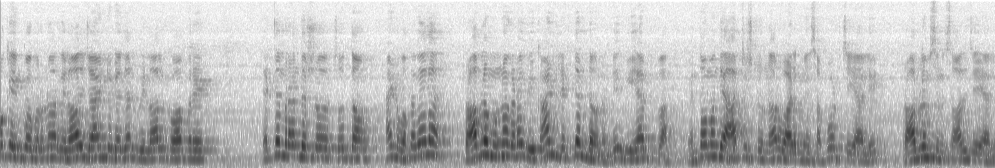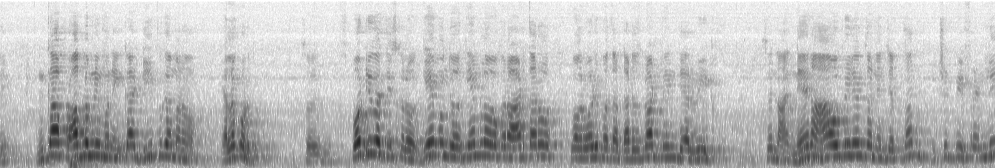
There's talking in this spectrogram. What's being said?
ఓకే ఇంకొకరు ఉన్నారు. Will all join together will all cooperate let them run the show చూద్దాం. అండ్ ఒకవేళ ప్రాబ్లం ఉన్నా కూడా we can't let them down అండి. వీ హ్యావ్ ఎంతోమంది ఆర్టిస్టులు ఉన్నారు. వాళ్ళకి మేము సపోర్ట్ చేయాలి. ప్రాబ్లమ్స్ని సాల్వ్ చేయాలి. ఇంకా ప్రాబ్లమ్ని మనం ఇంకా డీప్గా మనం వెళ్ళకూడదు. సో స్పోర్టివ్గా తీసుకురావు. గేమ్ ఉంది. గేమ్లో ఒకరు ఆడతారు ఒకరు ఓడిపోతారు. That is not mean they are weak so నా నేను ఆ ఒపీనియన్తో నేను చెప్తాను it should be friendly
